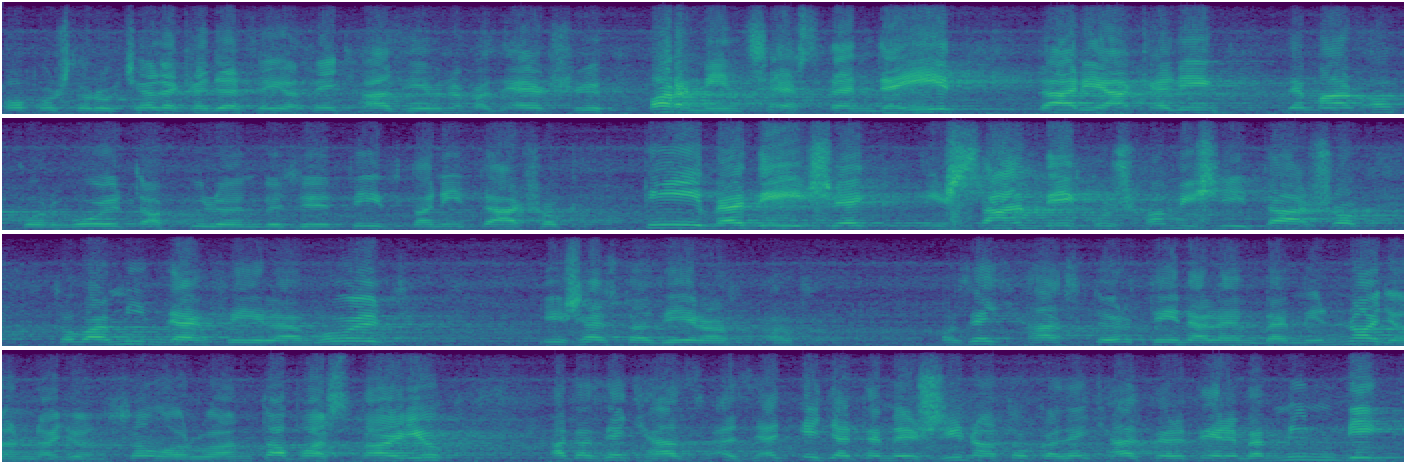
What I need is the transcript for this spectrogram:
apostolok cselekedetei az egyház évnek az első 30 esztendejét tárják elénk, de már akkor voltak különböző tévtanítások, tévedések és szándékos hamisítások, szóval mindenféle volt, és ezt azért az, az, az egyház történelemben mi nagyon-nagyon szomorúan tapasztaljuk, hát az egyház, az egyetemes zsinatok az egyház történetben mindig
